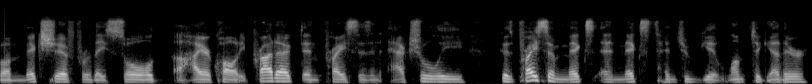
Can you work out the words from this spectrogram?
a mix shift where they sold a higher quality product and price isn't actually because price and mix and mix tend to get lumped together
